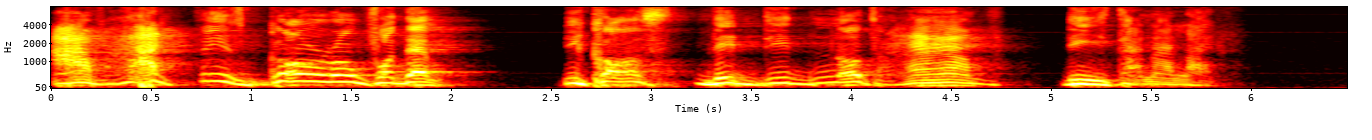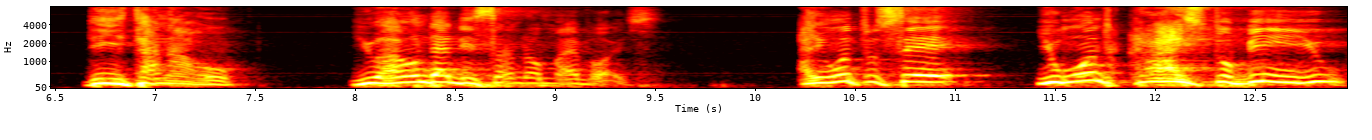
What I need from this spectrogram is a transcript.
have had things gone wrong for them because they did not have the eternal life, the eternal hope. You are under the sound of my voice. I want to say, you want Christ to be in you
